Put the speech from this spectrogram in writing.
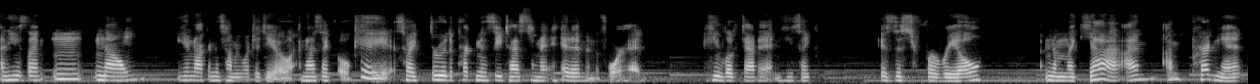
And he's like, mm, No, you're not going to tell me what to do. And I was like, Okay. So I threw the pregnancy test and it hit him in the forehead. He looked at it and he's like, Is this for real? And I'm like, Yeah, I'm I'm pregnant.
